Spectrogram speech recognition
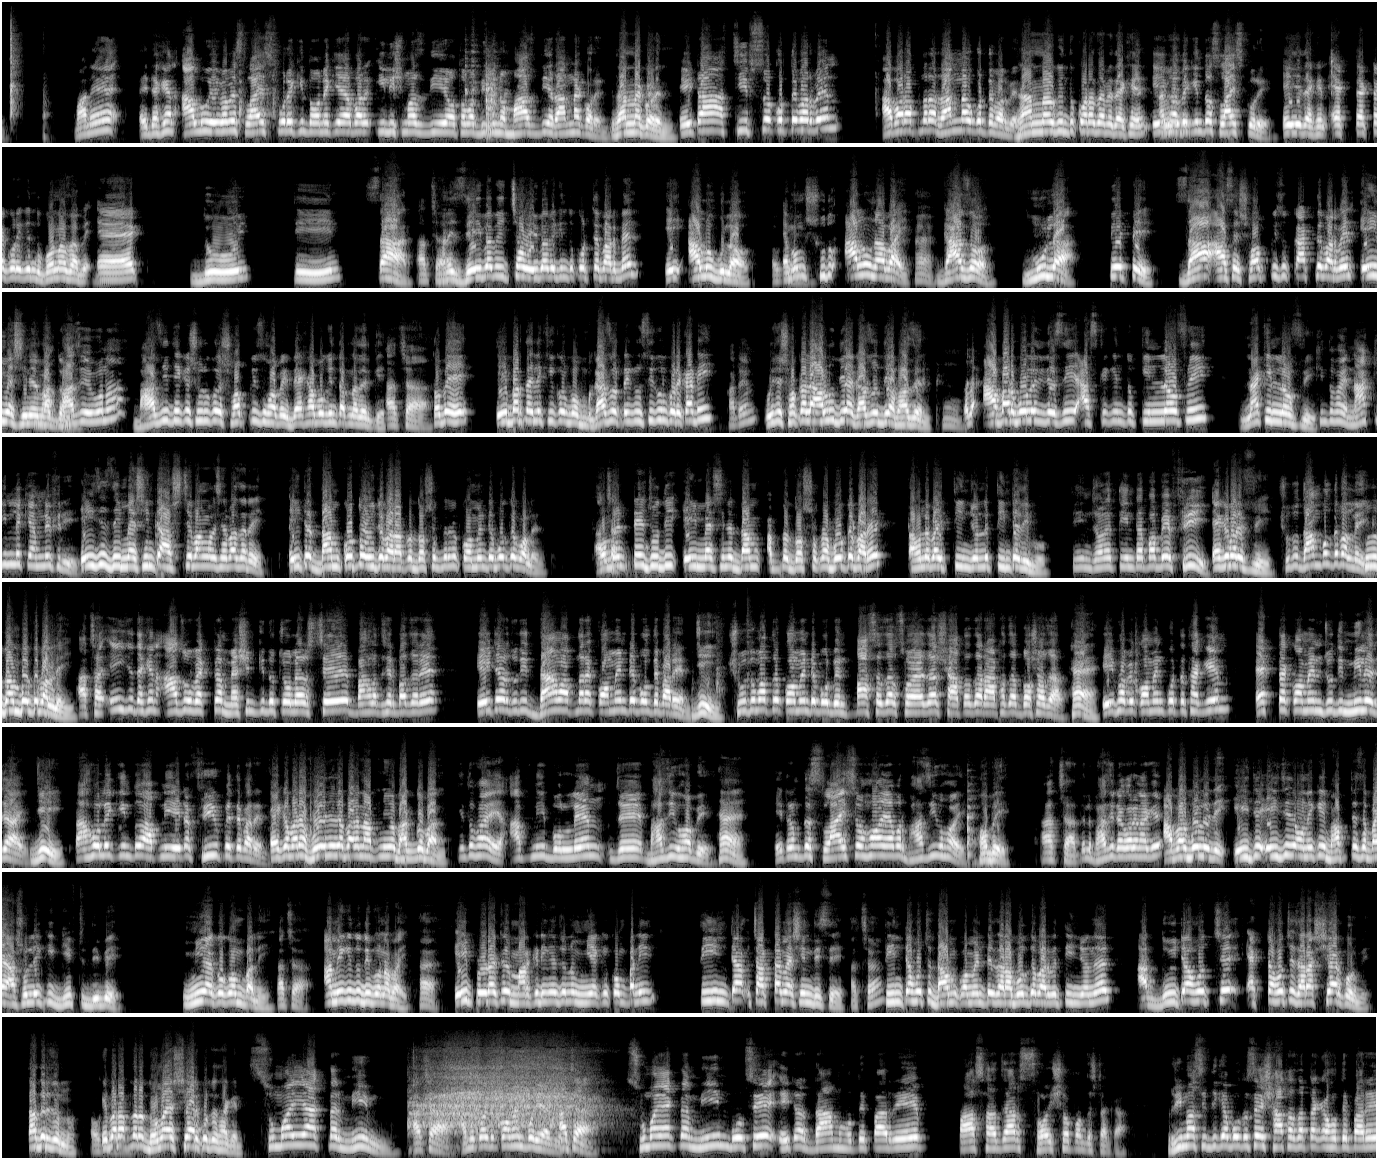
মানে এই দেখেন আলু এইভাবে স্লাইস করে কিন্তু অনেকে আবার ইলিশ মাছ দিয়ে অথবা বিভিন্ন মাছ দিয়ে রান্না করেন। রান্না করেন। এটা চিপসও করতে পারবেন আবার আপনারা রান্নাও করতে পারবেন। রান্নাও কিন্তু করা যাবে দেখেন। এইভাবে কিন্তু স্লাইস করে। এই যে দেখেন একটা একটা করে কিন্তু গোনা যাবে। এক দুই তিন চার। আচ্ছা। মানে যেইভাবে ইচ্ছা ওইভাবে কিন্তু করতে পারবেন এই আলুগুলাও। এবং শুধু আলু না ভাই হ্যাঁ। গাজর মূলা পেঁপে যা আছে সবকিছু কাটতে পারবেন এই মেশিনের মাধ্যমে। ভাজি হব না? ভাজি থেকে শুরু করে সবকিছু হবে দেখাবো কিন্তু আপনাদেরকে। আচ্ছা। তবে এবার তাইলে কি করব? গাজরটা একটু চিকুন করে কাটি। কাটেন। ওই যে সকালে আলু দিয়া গাজর দিয়া ভাজেন। তবে আবার বলে দিতেছি আজকে কিন্তু কিনলেও ফ্রি না কিনলেও ফ্রি কিন্তু ভাই না কিনলে কেমনে ফ্রি এই যে যে মেশিনটা আসছে বাংলাদেশের বাজারে এইটার দাম কত হইতে পারে? আপনার দর্শকদের কমেন্টে বলতে বলেন। আচ্ছা। কমেন্টে যদি এই মেশিনের দাম আপনার দর্শকরা বলতে পারে তাহলে ভাই তিনজনের তিনটা দিব। তিন জনে তিনটা পাবে ফ্রি একেবারে ফ্রি শুধু দাম বলতে পারলেই? শুধু দাম বলতে পারলেই। আচ্ছা এই যে দেখেন আজব একটা মেশিন কিন্তু চলে আসছে বাংলাদেশের বাজারে। এইটার যদি দাম আপনারা কমেন্টে বলতে পারেন জি। শুধুমাত্র কমেন্টে বলবেন পাঁচ হাজার ছয় হাজার সাত হাজার আট হাজার দশ হাজার। হ্যাঁ। এইভাবে কমেন্ট করতে থাকেন একটা কমেন্ট যদি মিলে যায় জি। তাহলে কিন্তু আপনি এটা ফ্রিও পেতে পারেন। একেবারে হয়ে যেতে পারেন আপনিও ভাগ্যবান। কিন্তু ভাই আপনি বললেন যে ভাজি হবে। হ্যাঁ। এটার মধ্যে স্লাইসও হয় আবার ভাজিও হয়। হবে। আচ্ছা তাহলে ভাজিটা করেন আগে। আবার বলে দেই এই যে এই যে অনেকেই ভাবতেছে ভাই আসলে কি গিফট দিবে? মিয়াকো কোম্পানি আচ্ছা। আমি কিন্তু দিব না ভাই। হ্যাঁ। এই প্রোডাক্টের মার্কেটিং এর জন্য মিয়াকো কোম্পানি তিনটা চারটা মেশিন দিছে। আচ্ছা। তিনটা হচ্ছে দাম কমেন্টে যারা বলতে পারবে তিনজনের আর দুইটা হচ্ছে একটা হচ্ছে যারা শেয়ার করবে তাদের জন্য। এবার আপনারা ধোমায় শেয়ার করতে থাকেন। সুমাইয়া আক্তার মিম আচ্ছা আমি কয়েকটা কমেন্ট পড়ি আগে। আচ্ছা। সুমাইয়া আক্তার মিম বলছে এটার দাম হতে পারে পাঁচ হাজার ছয়শো পঞ্চাশ টাকা। রিমা সিদ্দিকা বলতেছে, সাত হাজার টাকা হতে পারে।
